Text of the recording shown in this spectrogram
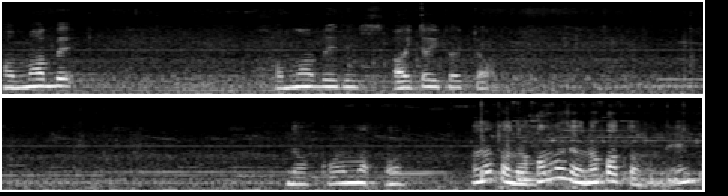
浜辺？浜辺です。あいたいたいた。仲間ああなた仲間じゃなかったのね。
